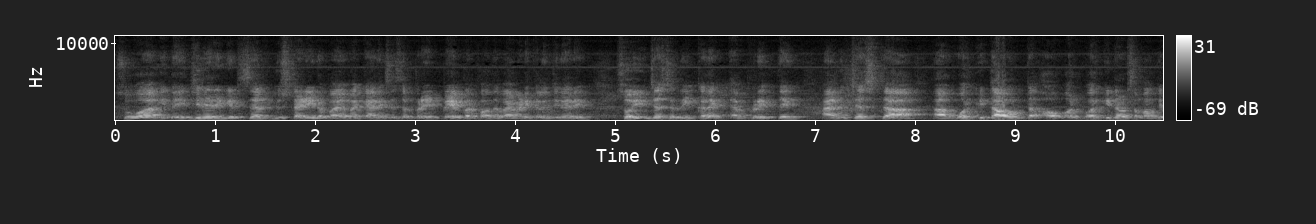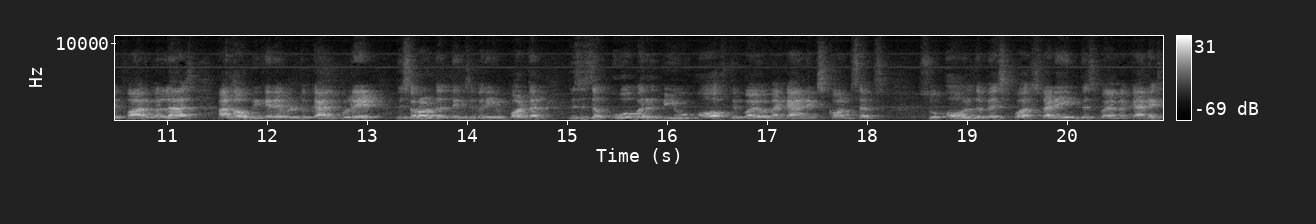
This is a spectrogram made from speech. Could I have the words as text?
So uh, in the engineering itself, you study the biomechanics as a separate paper for the biomedical engineering. So you just recollect everything and just uh, uh, work it out, work it out some of the formulas and how we can able to calculate. These are all the things very important. This is an overview of the biomechanics concepts. So all the best for studying this biomechanics.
